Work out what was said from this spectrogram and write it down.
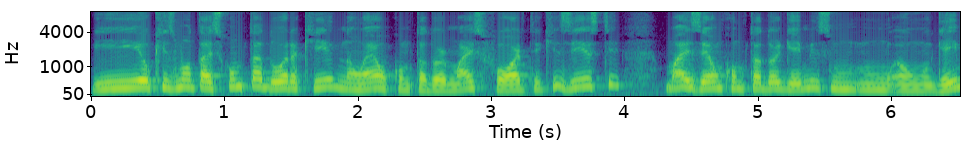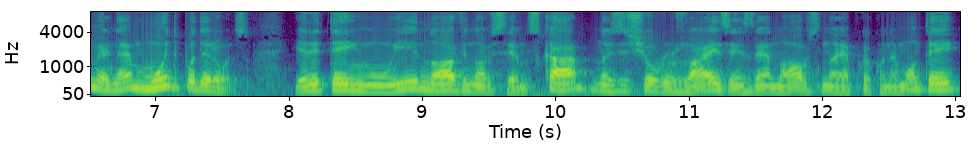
E eu quis montar esse computador aqui, não é o computador mais forte que existe, mas é um computador games, um, um gamer né, muito poderoso. Ele tem um i9-900K, não existiam os Ryzen né, novos na época quando eu montei.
